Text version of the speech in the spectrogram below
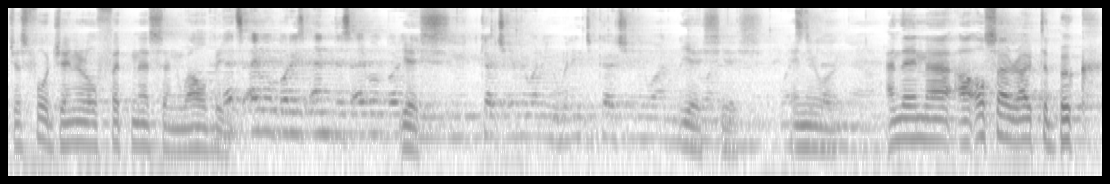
just for general fitness and well-being. That's able bodies and disabled bodies. Yes. You, you coach everyone. You're willing to coach anyone. Yes, anyone yes. to Anyone. learn, yeah. And then uh, I also wrote a book.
